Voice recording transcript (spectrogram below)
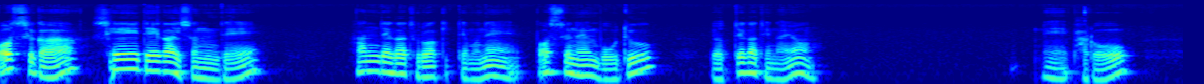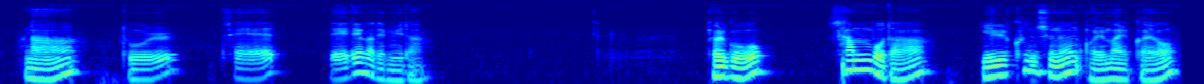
버스가 3대가 있었는데 한 대가 들어왔기 때문에 버스는 모두 몇 대가 되나요? 네, 바로 하나, 둘, 셋, 4대가 됩니다. 결국 3보다 1 큰 수는 얼마일까요?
